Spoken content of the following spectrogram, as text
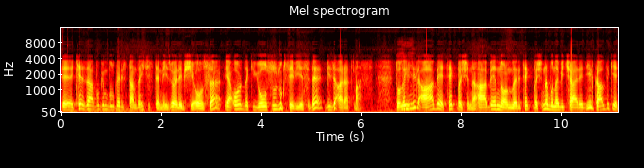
E, keza bugün Bulgaristan'da hiç istemeyiz öyle bir şey olsa ya oradaki yolsuzluk seviyesi de bizi aratmaz. Dolayısıyla AB tek başına, AB normları tek başına buna bir çare değil. Kaldı ki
